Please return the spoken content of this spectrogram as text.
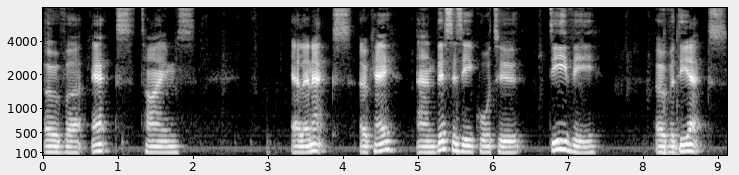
over x times ln x, okay? And this is equal to dv over dx.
